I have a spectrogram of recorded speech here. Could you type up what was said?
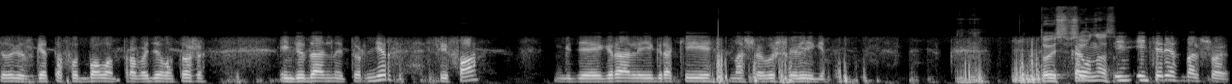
с гетто-футболом проводила тоже индивидуальный турнир FIFA, где играли игроки нашей высшей лиги. То есть все у нас... Интерес большой.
